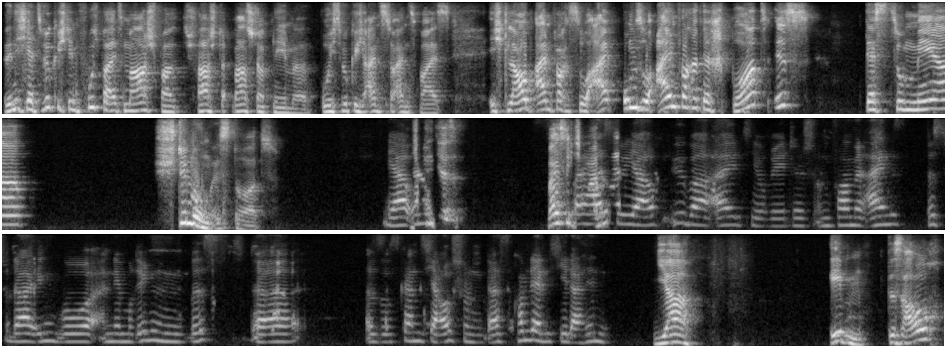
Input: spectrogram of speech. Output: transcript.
wenn ich jetzt wirklich den Fußball als Maßstab nehme, wo ich es wirklich eins zu eins weiß, ich glaube einfach, so, umso einfacher der Sport ist, desto mehr Stimmung ist dort. Ja, und ja, weiß ich hast du ja auch überall theoretisch. Und Formel 1, bis du da irgendwo an dem Ring bist, da, also es kann sich ja auch schon, das kommt ja nicht jeder hin. Ja, eben, das auch.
